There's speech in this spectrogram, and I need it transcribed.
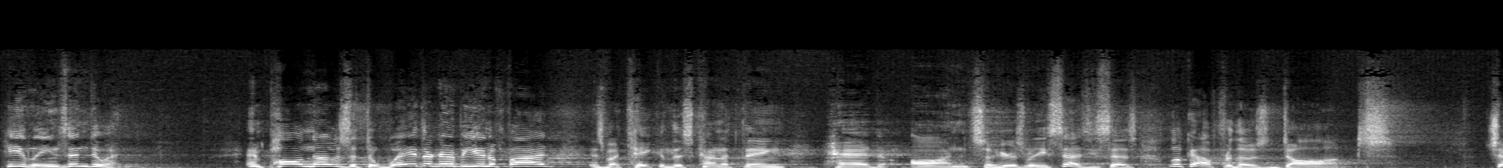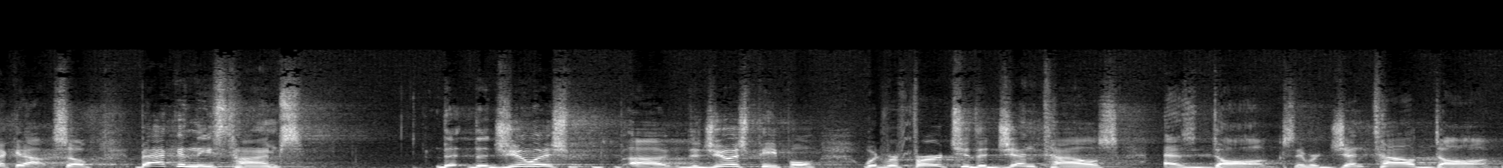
he leans into it. And Paul knows that the way they're going to be unified is by taking this kind of thing head on. And so here's what he says He says, Look out for those dogs. Check it out. So, back in these times, the, the, Jewish, uh, the Jewish people would refer to the Gentiles as dogs. They were Gentile dogs.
